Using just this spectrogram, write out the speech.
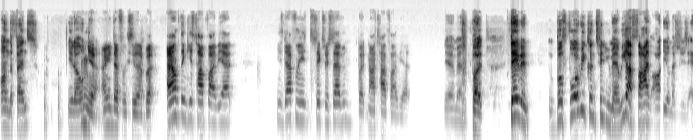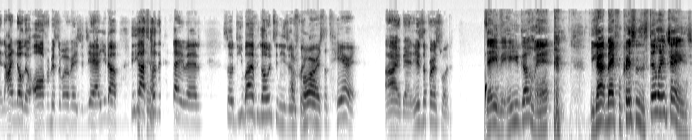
on the fence. You know? Yeah, I can definitely see that, but I don't think he's top five yet. He's definitely six or seven, but not top five yet. Yeah, man. But David, before we continue, man, we got five audio messages, and I know they're all from Mr. Motivations. Yeah, you know, he got something to say, man. So, do you mind if we go into these really of quick? course, let's hear it. All right, man. Here's the first one. David, here you go, man. You got back from Christmas and still ain't changed.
